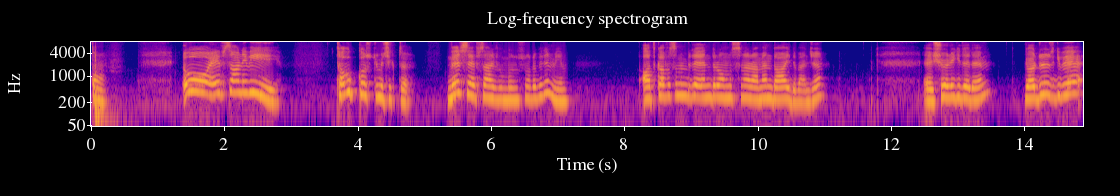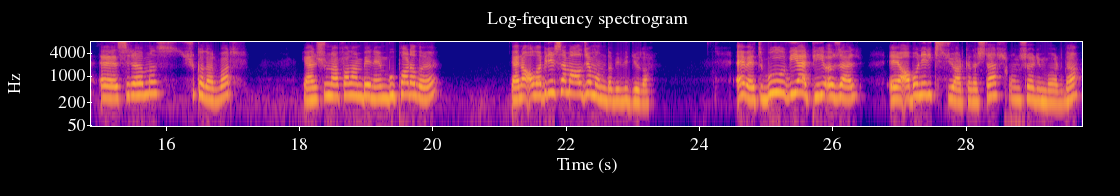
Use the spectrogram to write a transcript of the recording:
Tamam. Oo efsanevi. Tavuk kostümü çıktı. Neresi efsanevi bunu sorabilir miyim? At kafasının bir de ender olmasına rağmen daha iyiydi bence. Ee, şöyle gidelim. Gördüğünüz gibi e, silahımız şu kadar var. Yani şunlar falan benim. Bu paralı. Yani alabilirsem alacağım onu da bir videoda. Evet bu VIP özel. E, abonelik istiyor arkadaşlar. Onu söyleyeyim bu arada.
